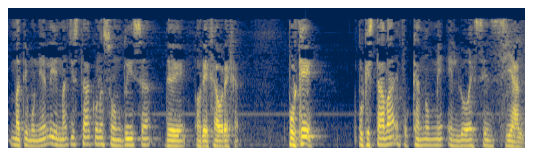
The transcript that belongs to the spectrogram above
matrimonial y demás yo estaba con una sonrisa de oreja a oreja. ¿Por qué? Porque estaba enfocándome en lo esencial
